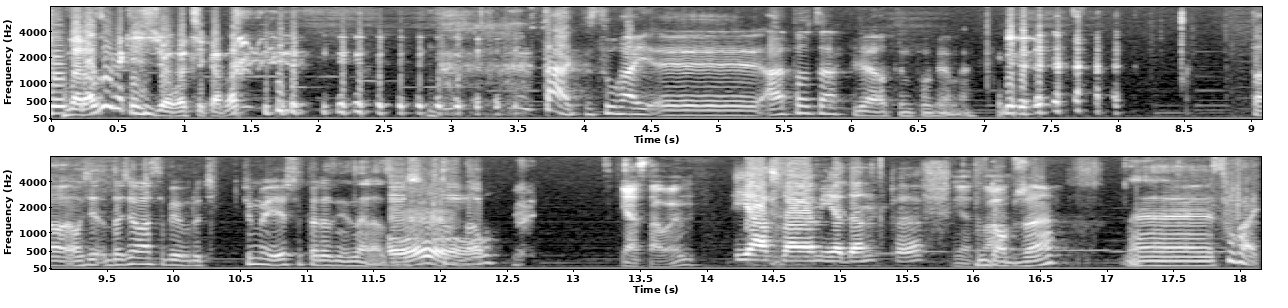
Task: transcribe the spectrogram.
Także- Znalazłem jakieś zioło ciekawe. tak, słuchaj, yy, a to za chwilę o tym powiemy. To do zioła sobie wrócimy, jeszcze teraz nie znalazłeś. O. Kto znał? Ja zdałem. Ja zdałem jeden PF. Ja dwa. Dobrze. Eee, słuchaj.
